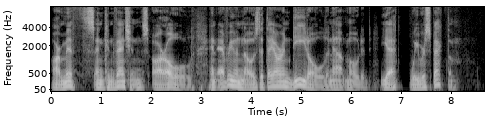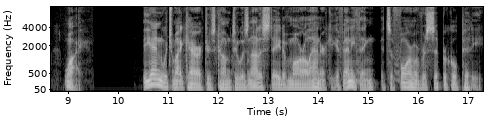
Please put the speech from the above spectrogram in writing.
our myths and conventions are old, and everyone knows that they are indeed old and outmoded, yet we respect them. Why? The end which my characters come to is not a state of moral anarchy. If anything, it's a form of reciprocal pity.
